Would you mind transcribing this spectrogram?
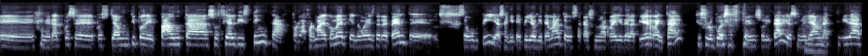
eh, generar pues, eh, pues ya un tipo de pauta social distinta por la forma de comer, que no es de repente, según pillas, aquí te pillo, aquí te mato, sacas una raíz de la tierra y tal, que eso lo puedes hacer en solitario, sino ya una actividad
